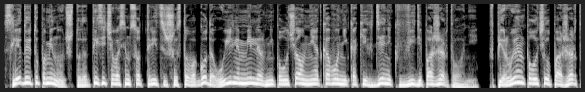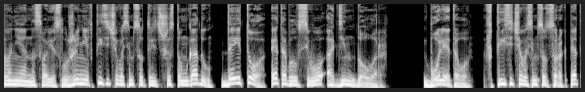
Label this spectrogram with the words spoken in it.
Следует упомянуть, что до 1836 года Уильям Миллер не получал ни от кого никаких денег в виде пожертвований. Впервые он получил пожертвование на свое служение в 1836 году, да и то это был всего 1 доллар. Более того, в 1845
